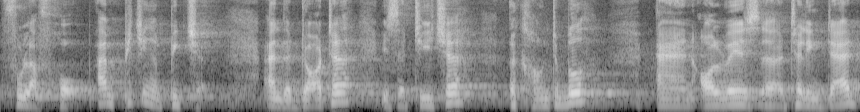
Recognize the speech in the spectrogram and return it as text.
full of hope. I'm pitching a picture. And the daughter is a teacher, accountable, and always uh, telling dad,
